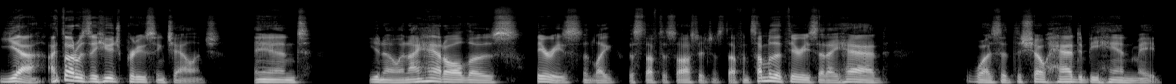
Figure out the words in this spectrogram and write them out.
Yeah, I thought it was a huge producing challenge. And you know, and I had all those theories and like the stuff to sausage and stuff. And some of the theories that I had was that the show had to be handmade,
